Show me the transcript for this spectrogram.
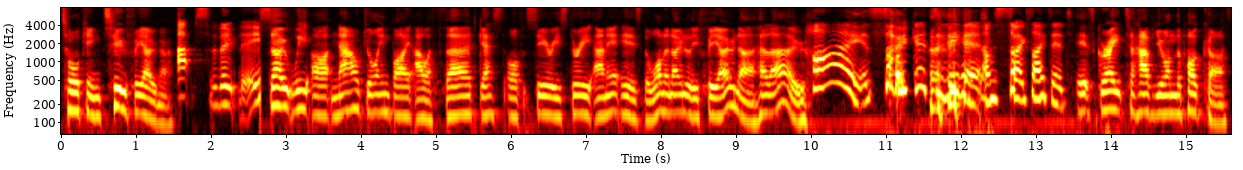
talking to Fiona. Absolutely. So we are now joined by our third guest of series three, and it is the one and only Fiona. Hello. Hi, it's so good to be here. I'm so excited. It's great to have you on the podcast.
